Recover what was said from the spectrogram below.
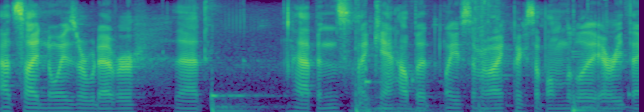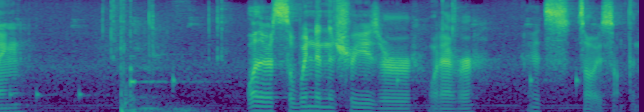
outside noise or whatever that happens. I can't help it. Like I said, my mic picks up on literally everything whether it's the wind in the trees or whatever, it's it's always something.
